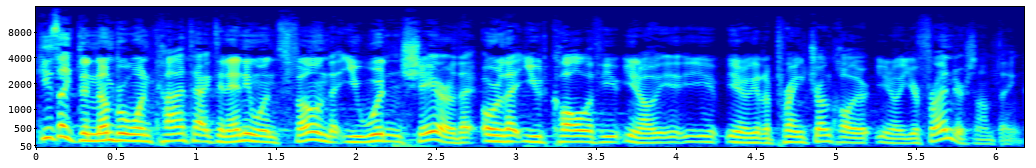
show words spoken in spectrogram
he's like the number one contact in anyone's phone that you wouldn't share, that or that you'd call if you you know you, you know get a prank drunk call you know your friend or something.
